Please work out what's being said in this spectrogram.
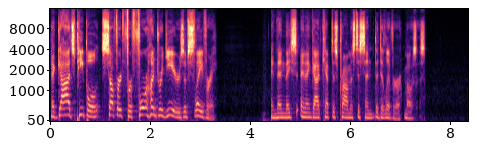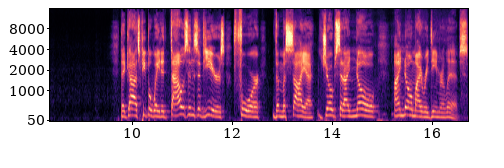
that God's people suffered for 400 years of slavery. And then they and then God kept his promise to send the deliverer, Moses. That God's people waited thousands of years for the Messiah. Job said, "I know, I know my redeemer lives."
